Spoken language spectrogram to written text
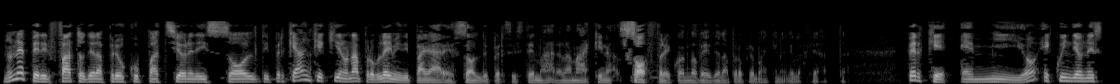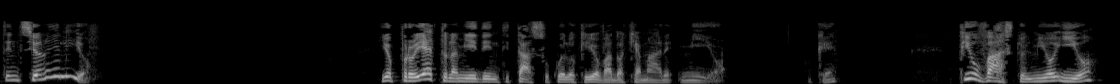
Non è per il fatto della preoccupazione dei soldi, perché anche chi non ha problemi di pagare soldi per sistemare la macchina soffre quando vede la propria macchina che l'ha fiatta, perché è mio e quindi è un'estensione dell'io. Io proietto la mia identità su quello che io vado a chiamare mio. Okay? Più vasto è il mio io,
